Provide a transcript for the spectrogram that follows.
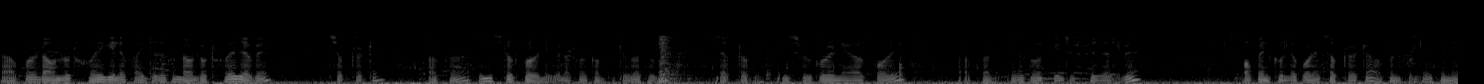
তারপরে ডাউনলোড হয়ে গেলে ফাইলটা যখন ডাউনলোড হয়ে যাবে সফটওয়্যারটা আপনারা ইনস্টল করে নেবেন আপনার কম্পিউটার অথবা ল্যাপটপে ইনস্টল করে নেওয়ার পরে আপনার এরকম একটা ইন্টারফেস আসবে। ওপেন করলে পরে সফটওয়্যারটা ওপেন করলে এখানে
